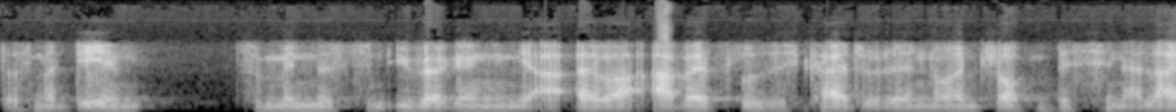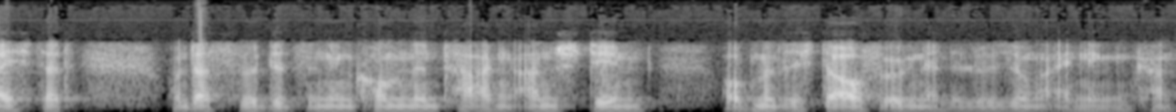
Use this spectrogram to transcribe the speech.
dass man denen zumindest den Übergang in die Arbeitslosigkeit oder den neuen Job ein bisschen erleichtert. Und das wird jetzt in den kommenden Tagen anstehen, ob man sich da auf irgendeine Lösung einigen kann.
